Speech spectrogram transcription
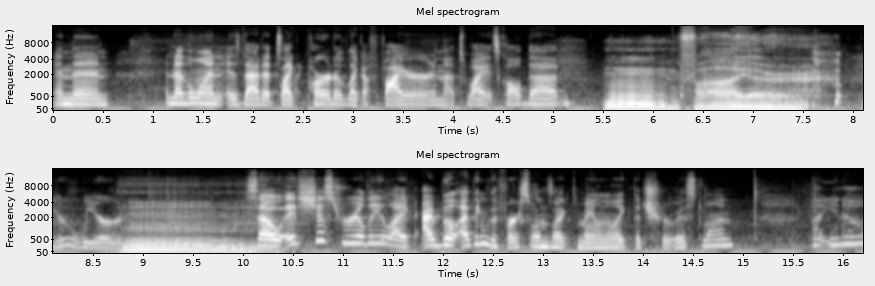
and then another one is that it's like part of like a fire, and that's why it's called that. Mmm, fire. You're weird. Mmm. So it's just really like I built. I think the first one's like mainly like the truest one, but you know.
